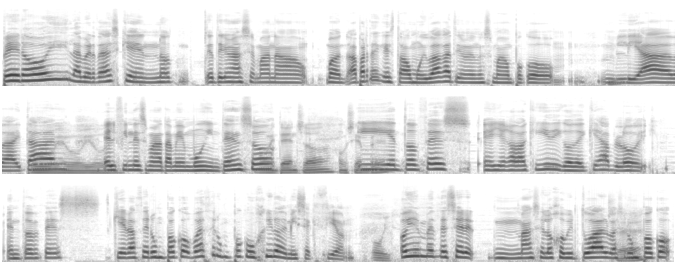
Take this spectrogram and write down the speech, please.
Pero hoy la verdad es que no he tenido una semana, bueno, aparte de que he estado muy vaga, he tenido una semana un poco mm, liada y tal. Uy, uy, uy. El fin de semana también muy intenso. Muy intenso, como siempre. Y entonces he llegado aquí y digo, ¿de qué hablo hoy? Entonces quiero hacer un poco, voy a hacer un poco un giro de mi sección. Hoy en vez de ser mm, más el ojo virtual, va a ser un poco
